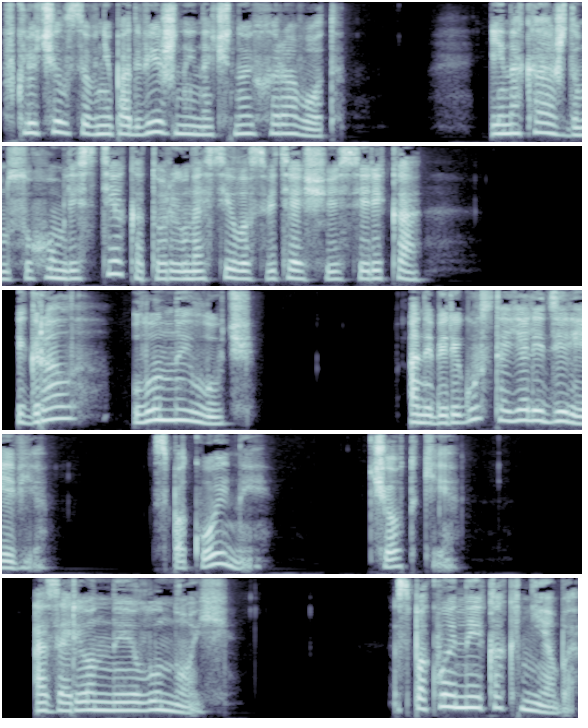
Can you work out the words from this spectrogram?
включился в неподвижный ночной хоровод. И на каждом сухом листе, который уносила светящаяся река, играл лунный луч, а на берегу стояли деревья, спокойные, четкие, озаренные луной, спокойные, как небо,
